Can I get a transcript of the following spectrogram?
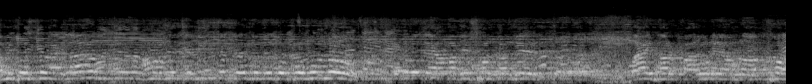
আমি প্রশ্ন রাখলাম, আমাদের যে নিত্য প্রয়োজনীয় এগুলোতে আমাদের সন্তানদের দায়ভার পালনে আমরা অক্ষম।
